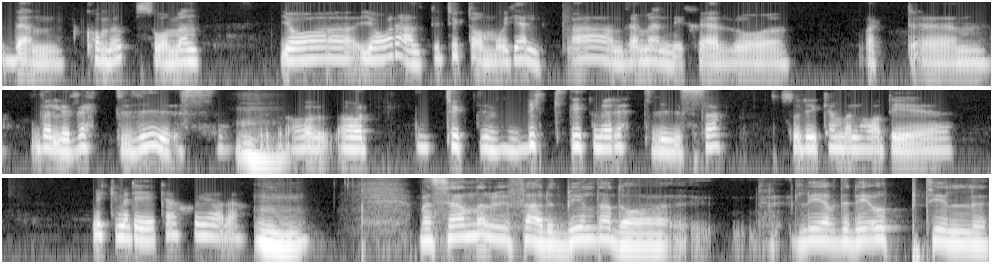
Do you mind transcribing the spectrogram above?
den kom upp så. Men jag, jag har alltid tyckt om att hjälpa andra människor och varit eh, väldigt rättvis. Mm. Har, har tyckt det är viktigt med rättvisa. Så det kan väl ha det, mycket med det kanske att göra. Mm. Men sen när du är färdigutbildad då, levde det upp till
